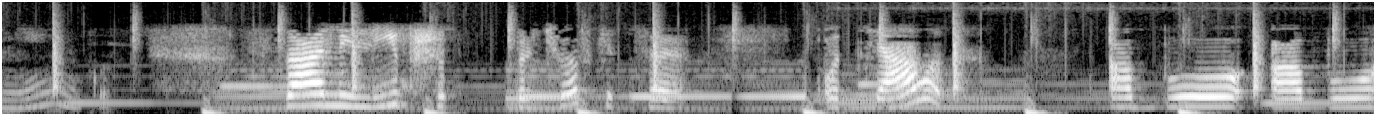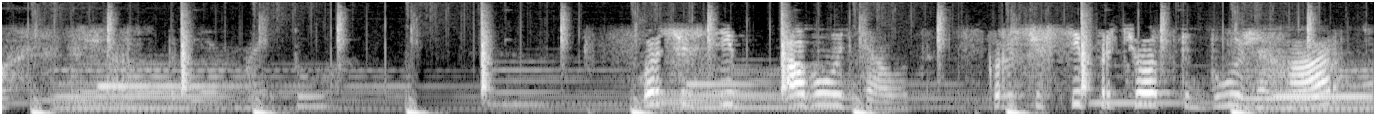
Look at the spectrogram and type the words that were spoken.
ні, самі ліпші прически це оця от, або, або. Коротше, всі, або оця от. Коротше, всі прически дуже гарні.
